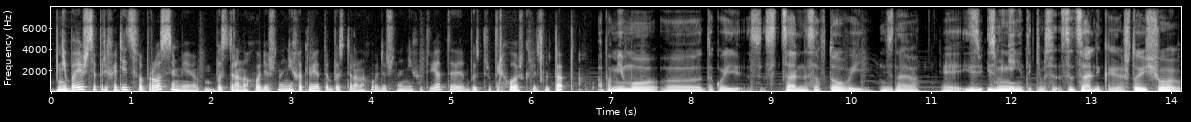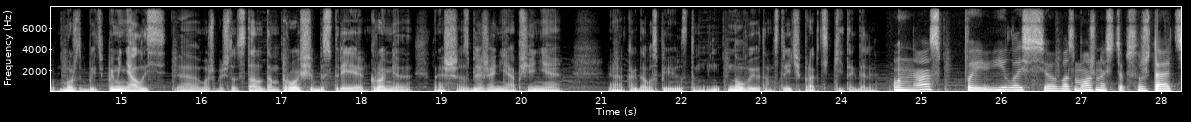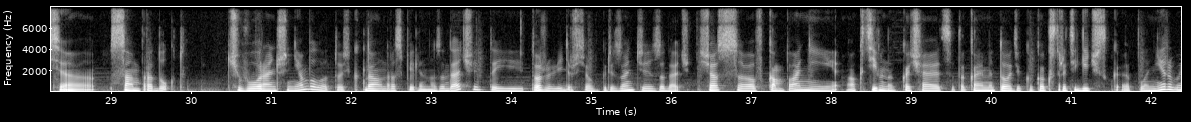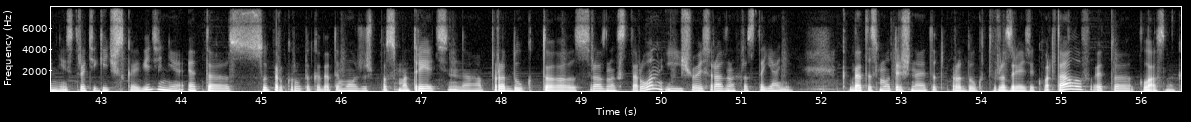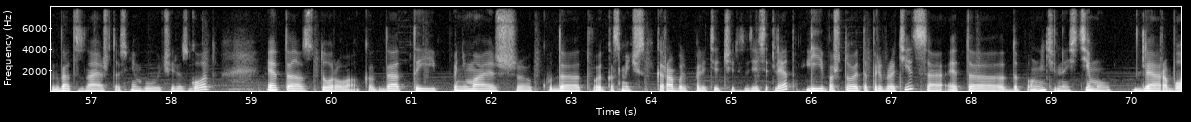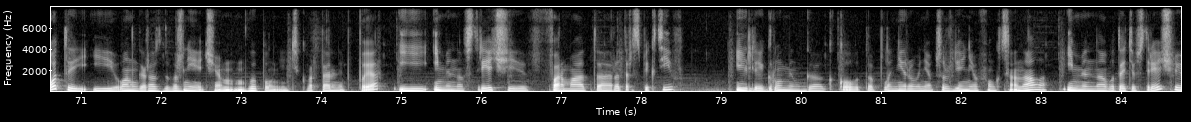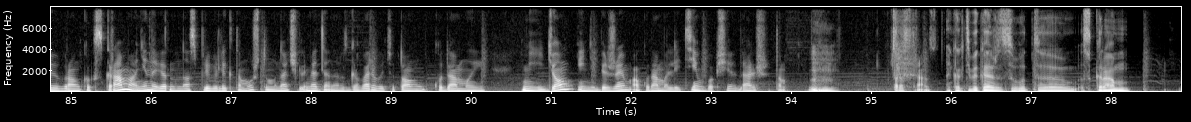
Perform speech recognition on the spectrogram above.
Не боишься приходить с вопросами, быстро находишь на них ответы, быстро находишь на них ответы, быстро приходишь к результату. А помимо э, такой социально-софтовой, не знаю, из, изменений таким социальным, что еще, может быть, поменялось, э, может быть, что-то стало там проще, быстрее, кроме, знаешь, сближения, общения, э, когда у вас появились там новые там встречи, практики и так далее? У нас появилась возможность обсуждать сам продукт, чего раньше не было. То есть, когда он распилен на задачи, ты тоже видишь все в горизонте задач. Сейчас э, в компании активно качается такая методика, как стратегическое планирование и стратегическое видение. Это супер круто, когда ты можешь посмотреть на продукт э, с разных сторон и еще и с разных расстояний. Когда ты смотришь на этот продукт в разрезе кварталов, это классно. Когда ты знаешь, что с ним будет через год, это здорово, когда ты понимаешь, э, куда твой космический корабль полетит через 10 лет и во что это превратится, это дополнительный стимул для работы, и он гораздо важнее, чем выполнить квартальный ППР. И именно встречи формата ретроспектив или груминга, какого-то планирования, обсуждения функционала. Именно вот эти встречи в рамках скрама, они, наверное, нас привели к тому, что мы начали медленно разговаривать о том, куда мы не идем и не бежим, а куда мы летим вообще дальше там угу. в пространстве. А как тебе кажется, вот э, скрам,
